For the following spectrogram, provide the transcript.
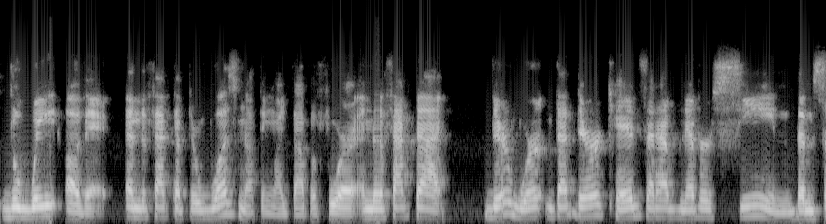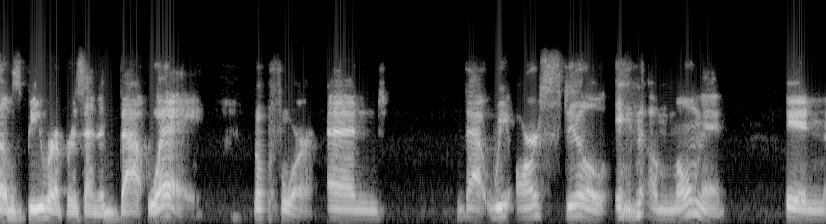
the weight of it and the fact that there was nothing like that before and the fact that there were that there are kids that have never seen themselves be represented that way before. And that we are still in a moment in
